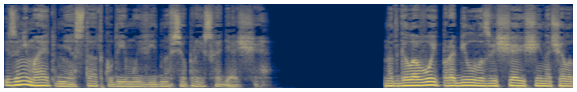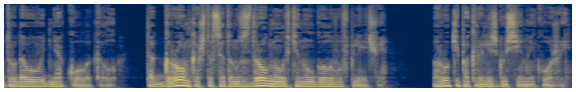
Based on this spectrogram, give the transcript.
и занимает место, откуда ему видно все происходящее. Над головой пробил возвещающий начало трудового дня колокол. Так громко, что Сеттон вздрогнул и втянул голову в плечи. Руки покрылись гусиной кожей.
